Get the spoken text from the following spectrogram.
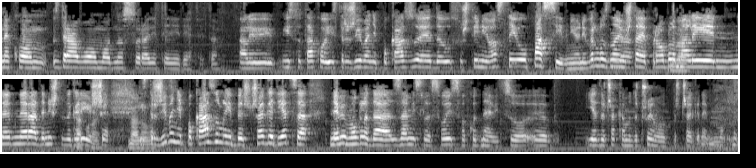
nekom zdravom odnosu roditelji i djeteta. Ali isto tako istraživanje pokazuje da u suštini ostaju pasivni. Oni vrlo znaju šta je problem, ali ne, ne, rade ništa da ga riješe. Istraživanje pokazalo i bez čega djeca ne bi mogla da zamisle svoju svakodnevicu. Jedno čekamo da čujemo bez čega ne bi mogli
